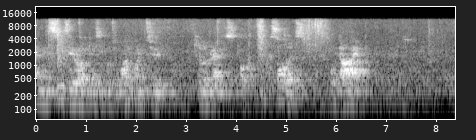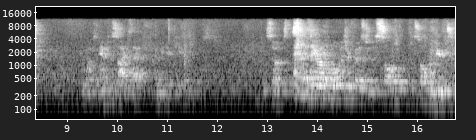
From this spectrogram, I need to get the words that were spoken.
and then C0 is equal to 1.2 kilograms of solids or dye. We want to emphasize that per meter so C0 always refers to the sol solute.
